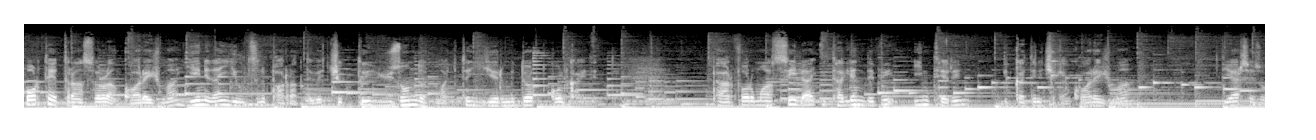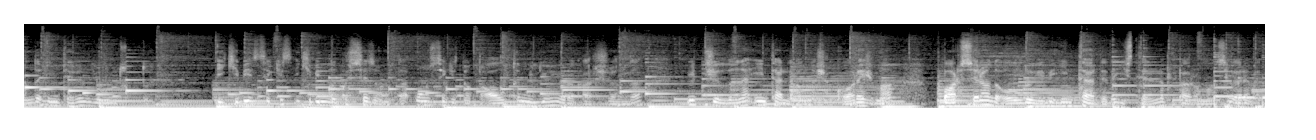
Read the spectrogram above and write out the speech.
Porto'ya transfer olan Quaresma yeniden yıldızını parlattı ve çıktığı 114 maçta 24 gol kaydetti. Performansıyla İtalyan devi Inter'in dikkatini çeken Quaresma diğer sezonda Inter'in yolunu tuttu. 2008-2009 sezonunda 18.6 milyon euro karşılığında 3 yıllığına Inter'le anlaşan Quaresma, Barcelona'da olduğu gibi Inter'de de istenilen performansı veremedi.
